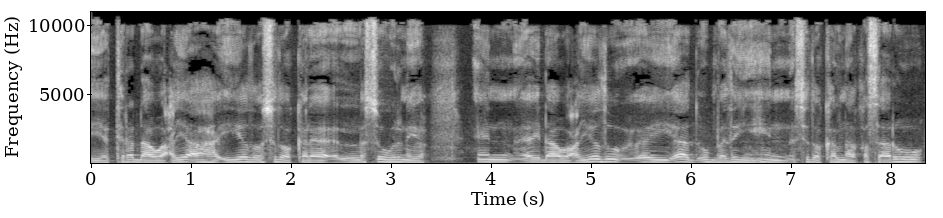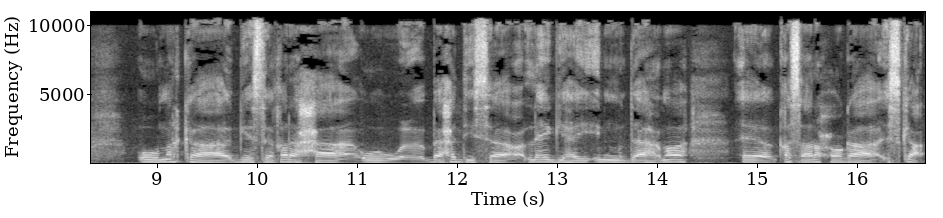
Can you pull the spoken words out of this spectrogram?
iyo tiro dhaawacyo ah iyadoo sidoo kale la soo warinayo in ay dhaawacyadu ay aada u badan yihiin. Sidoo kalena khasaaruhu uu markaa geystay qaraxa uu baaxadiisa la egyahay in muddo ah ama khasaaro xoogaa iska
